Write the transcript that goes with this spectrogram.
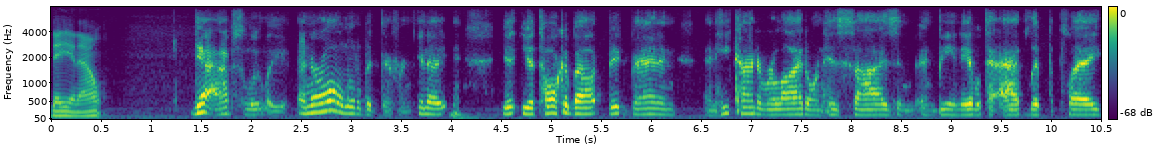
day in out? Yeah, absolutely. And they're all a little bit different. You know, you, you talk about Big Ben, and, and he kind of relied on his size and, and being able to ad lib the play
